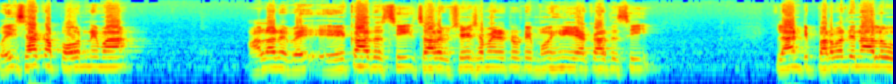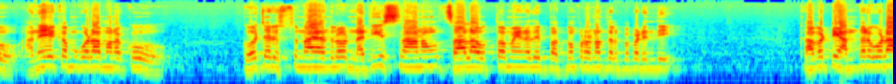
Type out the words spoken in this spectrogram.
వైశాఖ పౌర్ణిమ అలానే వై ఏకాదశి చాలా విశేషమైనటువంటి మోహిని ఏకాదశి. ఇలాంటి పర్వదినాలు అనేకం కూడా మనకు గోచరిస్తున్నాయి. అందులో నదీ స్నానం చాలా ఉత్తమమైనది పద్మపురాణం తెలుపబడింది. కాబట్టి అందరూ కూడా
